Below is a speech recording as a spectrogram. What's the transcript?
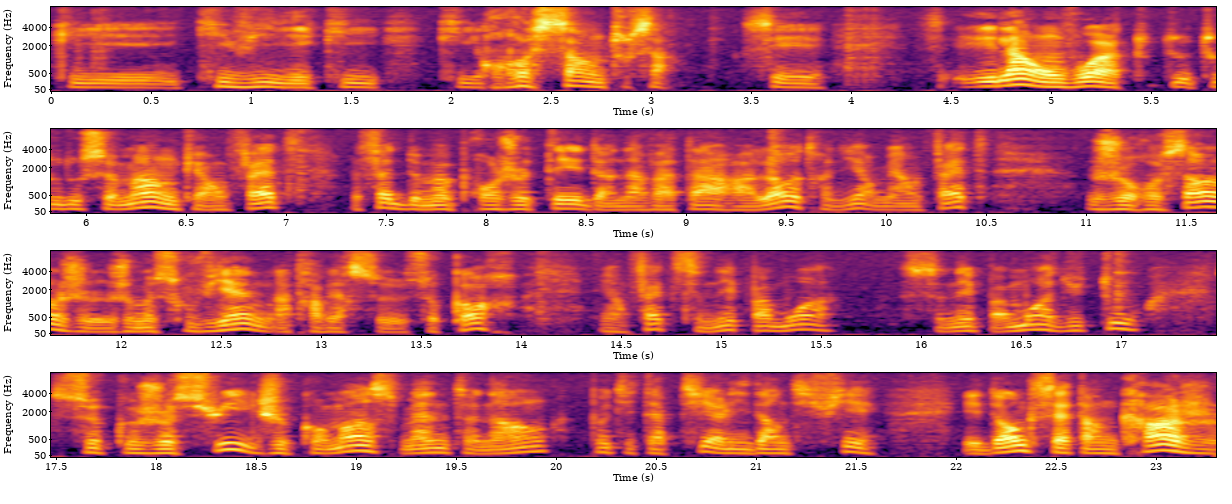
qui, qui, vit et qui, qui ressent tout ça? C'est, et là, on voit tout, tout, doucement qu'en fait, le fait de me projeter d'un avatar à l'autre, dire, mais en fait, je ressens, je, me souviens à travers ce, corps, et en fait, ce n'est pas moi. Ce n'est pas moi du tout. Ce que je suis, je commence maintenant, petit à petit, à l'identifier. Et donc, cet ancrage,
